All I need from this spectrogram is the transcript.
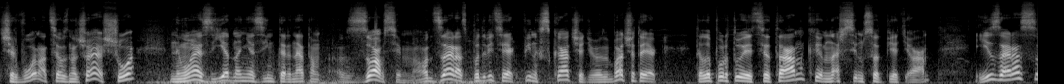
Червона, це означає, що немає з'єднання з інтернетом зовсім. От зараз подивіться, як пінг скачить. Ви бачите, як телепортується танк, наш 705А. І зараз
